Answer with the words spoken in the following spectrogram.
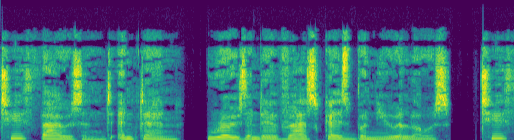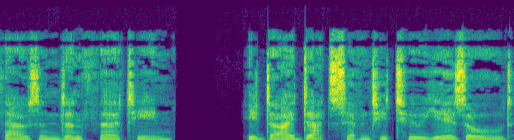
2010, Rosendo Vazquez Banuelos, 2013. He died at 72 years old.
